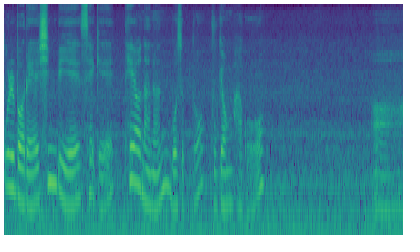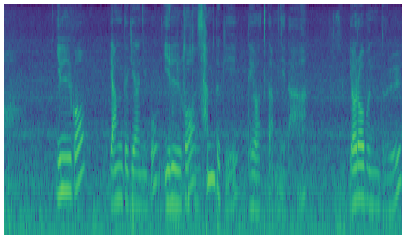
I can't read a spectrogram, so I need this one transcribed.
꿀벌의 신비의 세계 태어나는 모습도 구경하고, 어, 일거 양득이 아니고 일거 삼득이 되었답니다. 여러분들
